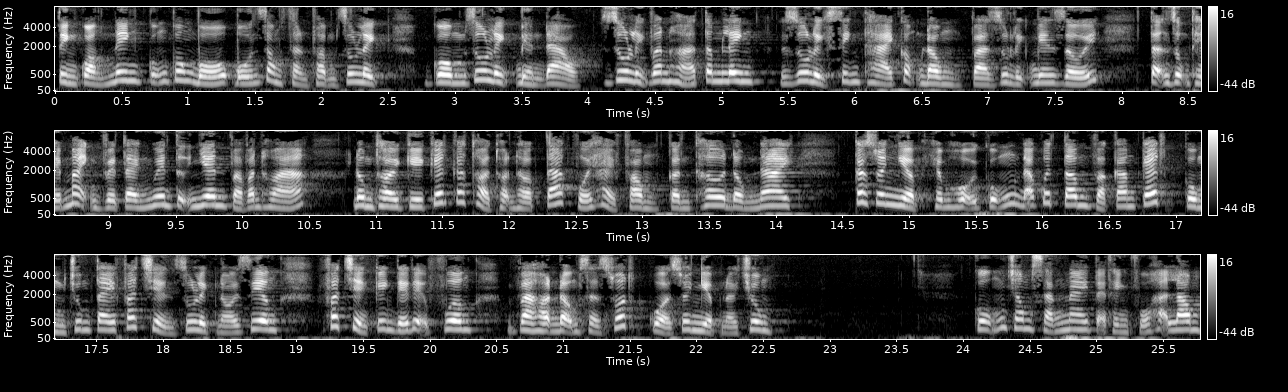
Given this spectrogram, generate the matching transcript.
tỉnh Quảng Ninh cũng công bố 4 dòng sản phẩm du lịch gồm du lịch biển đảo, du lịch văn hóa tâm linh, du lịch sinh thái cộng đồng và du lịch biên giới, tận dụng thế mạnh về tài nguyên tự nhiên và văn hóa, đồng thời ký kết các thỏa thuận hợp tác với Hải Phòng, Cần Thơ, Đồng Nai, các doanh nghiệp, hiệp hội cũng đã quyết tâm và cam kết cùng chung tay phát triển du lịch nói riêng, phát triển kinh tế địa phương và hoạt động sản xuất của doanh nghiệp nói chung. Cũng trong sáng nay tại thành phố Hạ Long,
